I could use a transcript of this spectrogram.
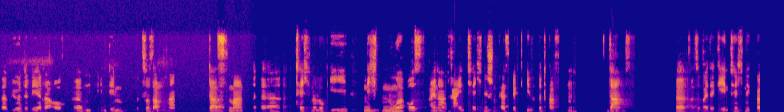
äh, würde, wäre auch ähm, in dem Zusammenhang, dass man äh, Technologie nicht nur aus einer rein technischen Perspektive betrachten darf. Äh, also bei der Gentechnik, bei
